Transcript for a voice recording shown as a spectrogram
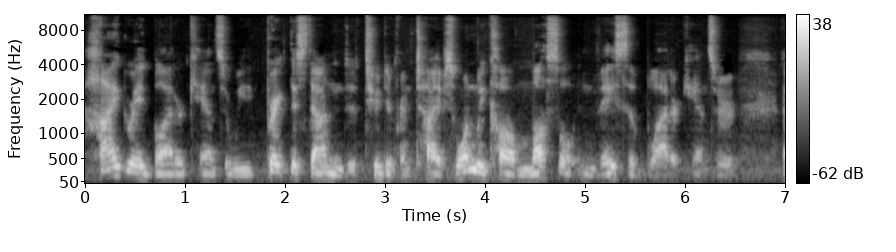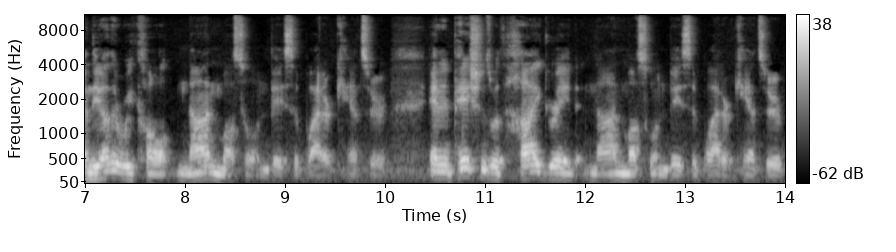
high grade bladder cancer, we break this down into two different types. One we call muscle invasive bladder cancer, and the other we call non muscle invasive bladder cancer. And in patients with high grade non muscle invasive bladder cancer,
